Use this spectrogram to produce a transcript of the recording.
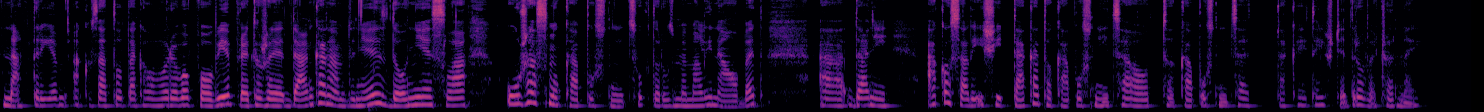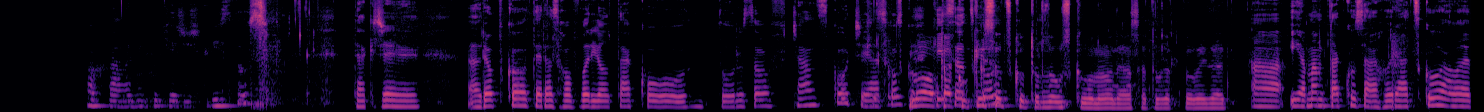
natriem, ako sa to tak hovorovo povie, pretože Danka nám dnes doniesla úžasnú kapustnicu, ktorú sme mali na obed. A Dani, ako sa líši takáto kapustnica od kapustnice takej tej štedrovečernej? Pochválený buď Ježiš Kristus. Takže Robko teraz hovoril takú turzovčanskú, či ako? No, Kysockú. takú kysockú, turzovskú, no, dá sa to tak povedať. A ja mám takú záhorácku, ale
